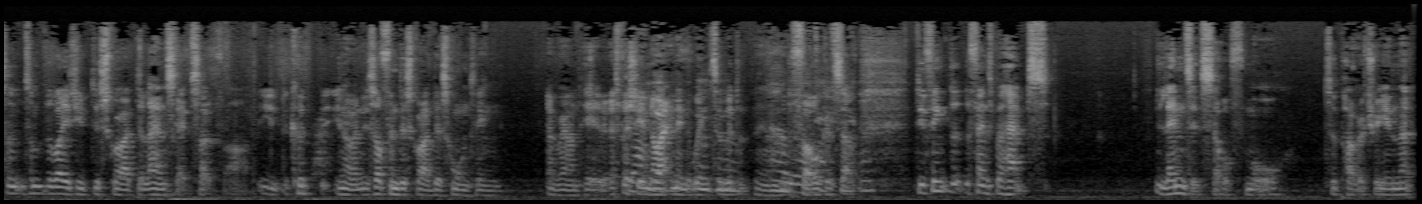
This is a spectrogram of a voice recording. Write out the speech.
Some, some of the ways you've described the landscape so far, you could, you know, and it's often described as haunting around here, especially at Yeah. night and in the winter Mhm. with you know, Oh, the yeah, fog and stuff. Do you think that the Fens perhaps lends itself more to poetry in that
